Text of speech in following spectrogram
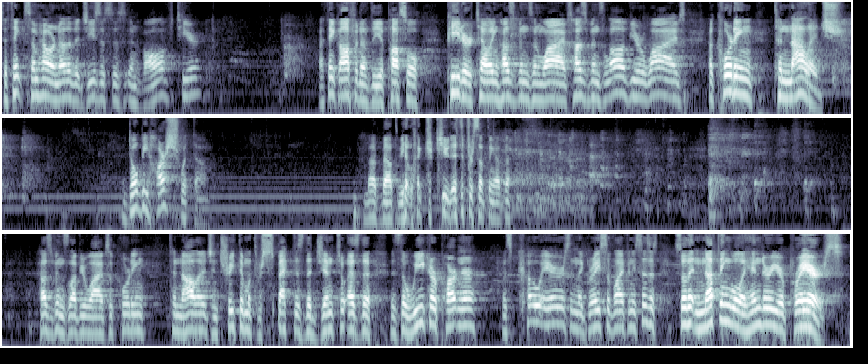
To think somehow or another that Jesus is involved here. I think often of the Apostle Peter telling husbands and wives, Husbands, love your wives according to knowledge. Don't be harsh with them. I'm about to be electrocuted for something I've done. Husbands, love your wives according to knowledge and treat them with respect as the gentle, as the, as the weaker partner, as co heirs in the grace of life. And he says this so that nothing will hinder your prayers.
